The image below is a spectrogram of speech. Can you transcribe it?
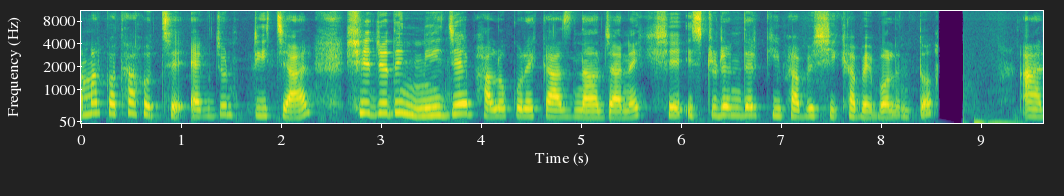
আমার কথা হচ্ছে, একজন টিচার, সে যদি নিজে ভালো করে কাজ না জানে, সে স্টুডেন্টদের কীভাবে শিখাবে বলেন তো? আর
